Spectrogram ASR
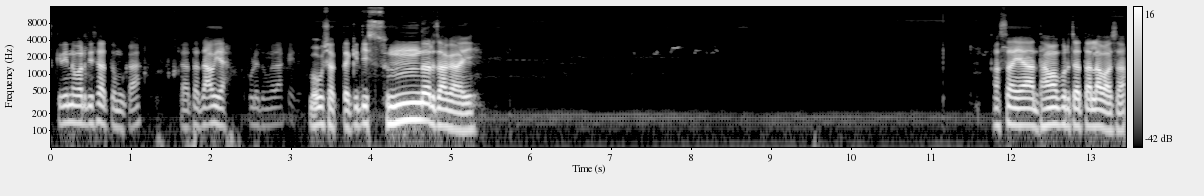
स्क्रीनवर दिसा तुमका. तर आता जाऊया. पुढे तुमका दाखवायचं बघू शकता किती सुंदर जागा आहे. असा या धामापूरचा तलाव असा.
